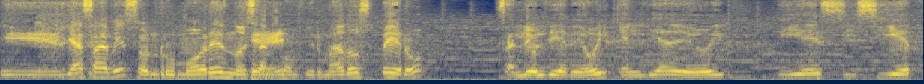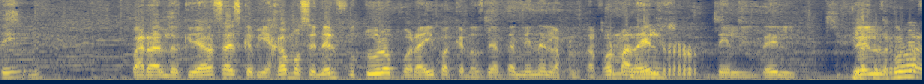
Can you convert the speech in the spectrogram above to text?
eh, ya sabes, son rumores, no están confirmados, pero salió el día de hoy. El día de hoy, 17. Para lo que ya sabes que viajamos en el futuro por ahí para que nos vean también en la plataforma del del del, roja.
